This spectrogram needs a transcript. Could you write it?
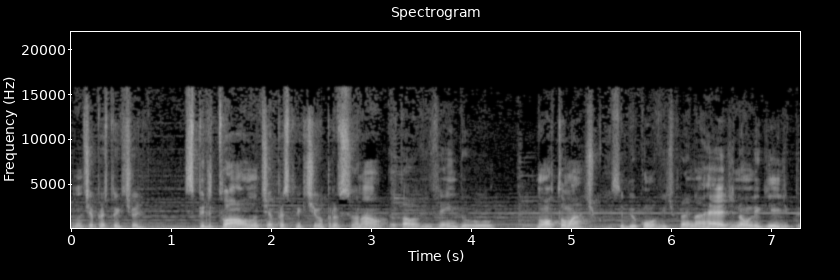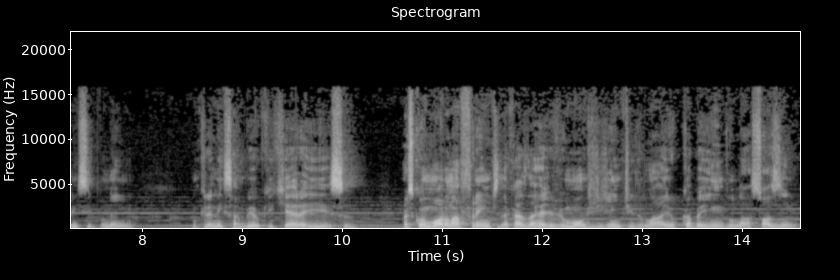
Não tinha perspectiva espiritual, não tinha perspectiva profissional. Eu estava vivendo no automático. Recebi o convite para ir na Red, não liguei de princípio nem não queria nem saber o que, que era isso. Mas como eu moro na frente da casa da Red, eu vi um monte de gente indo lá e eu acabei indo lá sozinho.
